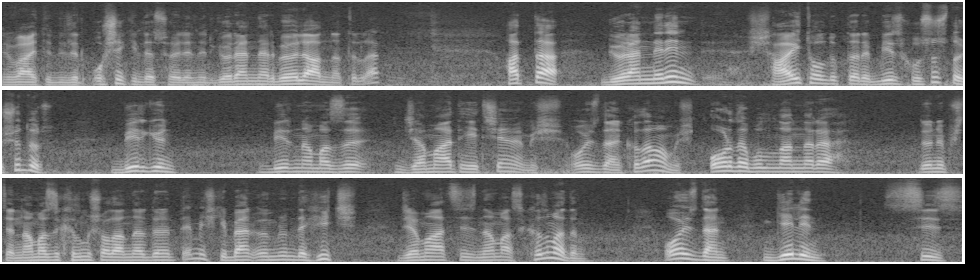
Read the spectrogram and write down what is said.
rivayet edilir. O şekilde söylenir. Görenler böyle anlatırlar. Hatta görenlerin şahit oldukları bir husus da şudur. Bir gün bir namazı cemaate yetişememiş. O yüzden kılamamış. Orada bulunanlara dönüp işte namazı kılmış olanlara dönüp demiş ki ben ömrümde hiç cemaatsiz namaz kılmadım. O yüzden gelin siz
